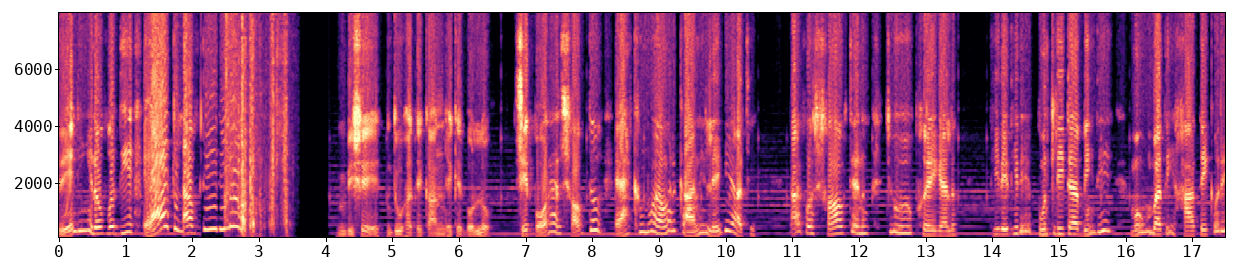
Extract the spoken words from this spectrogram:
রেলিং এর ওপর দিয়ে এক লাফ দিয়ে দিল। বিষে দু হাতে কান ঢেকে বলল, সে পড়ার শব্দ এখনও আমার কানে লেগে আছে। তারপর সব যেন চুপ হয়ে গেল। ধীরে ধীরে পুঁটলিটা বেঁধে মোমবাতি হাতে করে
